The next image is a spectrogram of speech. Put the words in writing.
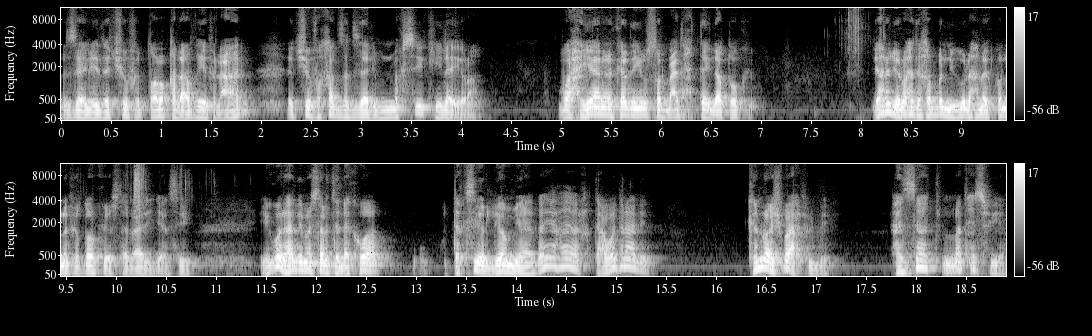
زين إذا تشوف الطبقة الأرضية في العالم تشوف خط زلزالي من المكسيك إلى إيران. وأحيانا كذا يوصل بعد حتى إلى طوكيو. يا رجل واحد يخبرني يقول إحنا كنا في طوكيو أستاذ علي جالسين. يقول هذه مسألة الأكواب. والتكسير اليومي هذا يا أخي تعودنا عليه. كأنه أشباح في البيت. هزات ما تحس فيها.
